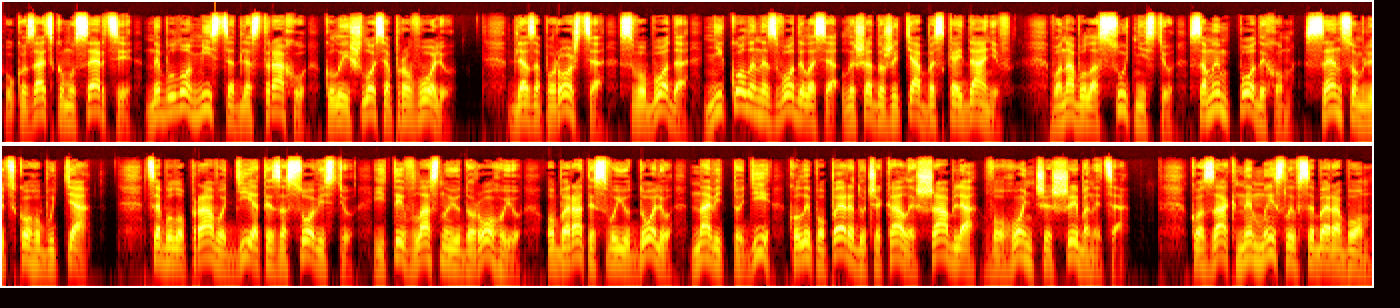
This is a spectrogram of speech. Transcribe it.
У козацькому серці не було місця для страху, коли йшлося про волю. Для запорожця свобода ніколи не зводилася лише до життя без кайданів. Вона була сутністю, самим подихом, сенсом людського буття. Це було право діяти за совістю, йти власною дорогою, обирати свою долю навіть тоді, коли попереду чекали шабля, вогонь чи шибаниця. Козак не мислив себе рабом,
